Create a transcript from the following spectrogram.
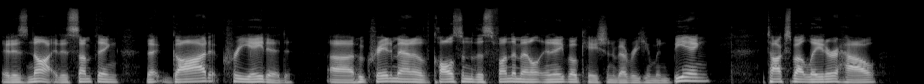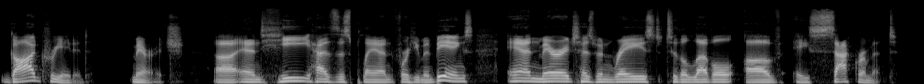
It is not. It is something that God created uh, who created man and calls him to this fundamental innate vocation of every human being. It talks about later how God created marriage. Uh, and he has this plan for human beings, and marriage has been raised to the level of a sacrament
